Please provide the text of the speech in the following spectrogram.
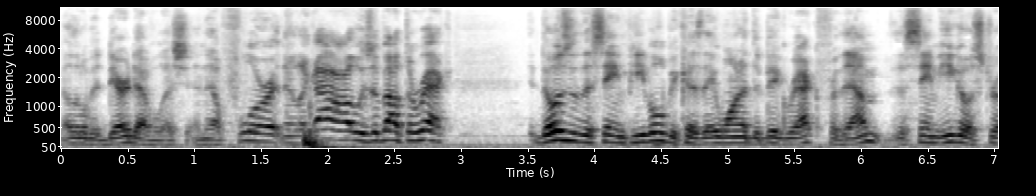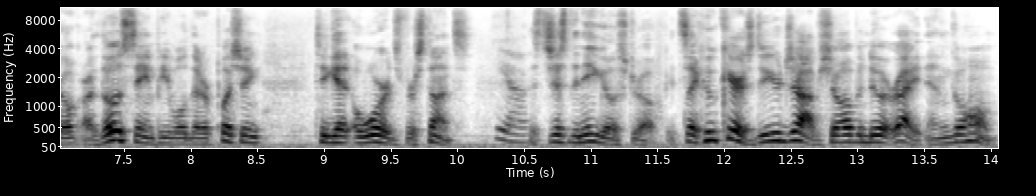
a little bit daredevilish and they'll floor it, and they're like, "Oh, it was about the wreck." Those are the same people because they wanted the big wreck for them. The same ego stroke are those same people that are pushing to get awards for stunts. Yeah. It's just an ego stroke. It's like who cares? Do your job, show up and do it right, and go home.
